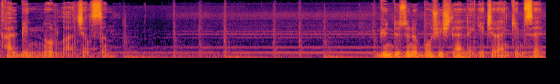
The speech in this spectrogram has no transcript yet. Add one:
kalbin nurla açılsın. Gündüzünü boş işlerle geçiren kimse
